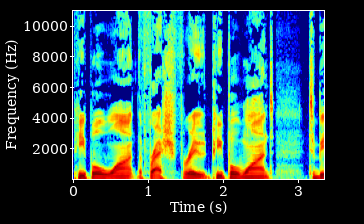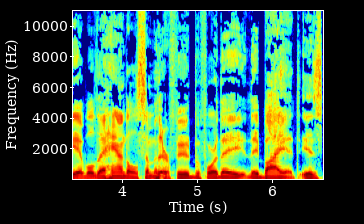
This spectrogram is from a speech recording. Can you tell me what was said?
people want the fresh fruit. People want to be able to handle some of their food before they, they buy it is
